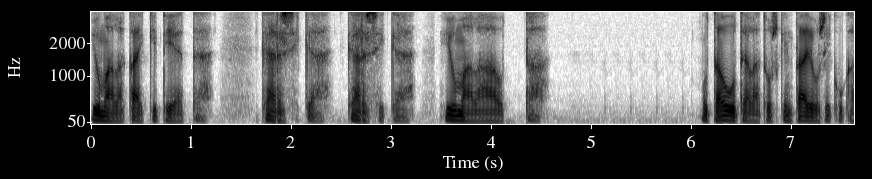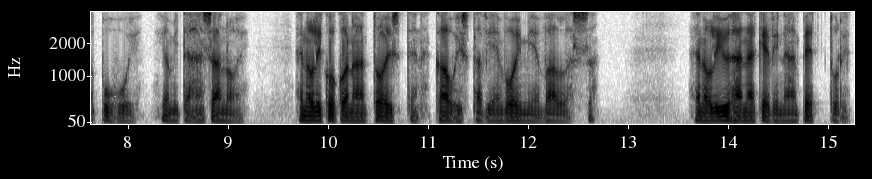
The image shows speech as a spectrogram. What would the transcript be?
Jumala kaikki tietää. Kärsikää, kärsikää, Jumala auttaa. Mutta Uutela tuskin tajusi, kuka puhui ja mitä hän sanoi. Hän oli kokonaan toisten, kauhistavien voimien vallassa. Hän oli yhä näkevinään petturit,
